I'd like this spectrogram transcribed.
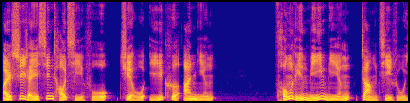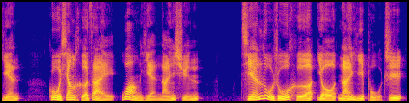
而诗人心潮起伏，却无一刻安宁。丛林迷鸣，瘴气如烟，故乡何在？望眼难寻，前路如何？又难以卜知。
